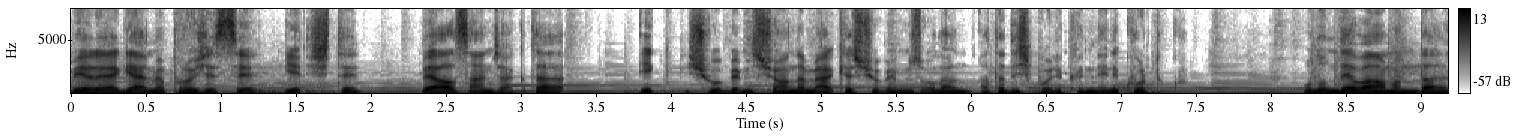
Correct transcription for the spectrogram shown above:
bir araya gelme projesi gelişti ve Alsancak'ta ilk şubemiz şu anda merkez şubemiz olan Atadiş Polikliniğini kurduk. Bunun devamında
